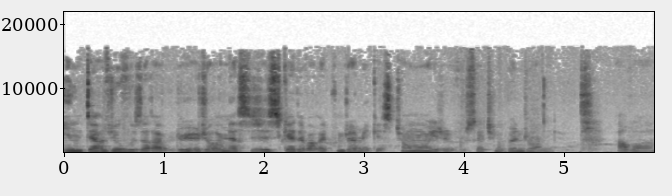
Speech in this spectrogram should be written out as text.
interview vous aura plu. Je remercie Jessica d'avoir répondu à mes questions et je vous souhaite une bonne journée. Au revoir.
